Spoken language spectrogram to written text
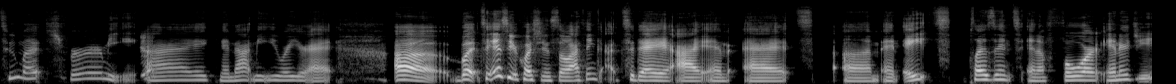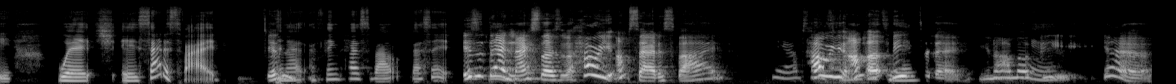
too much for me. Yeah. I cannot meet you where you're at. Uh, but to answer your question, so I think uh, today I am at um an eight pleasant and a four energy, which is satisfied. Isn't, And I, I think that's about that's it. isn't that yeah. nice? Like, How are you? I'm satisfied. Yeah, I'm How are you? I'm satisfied upbeat today. You know, I'm Yeah. upbeat. Yeah.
